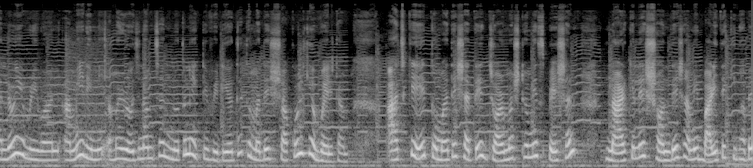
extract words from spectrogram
হ্যালো এভরিওয়ান, আমি রিমি। আমার রোজ নামচার নতুন একটি ভিডিওতে তোমাদের সকলকে ওয়েলকাম। আজকে তোমাদের সাথে জন্মাষ্টমী স্পেশাল নারকেলের সন্দেশ আমি বাড়িতে কীভাবে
